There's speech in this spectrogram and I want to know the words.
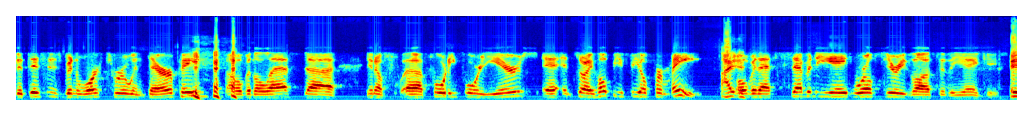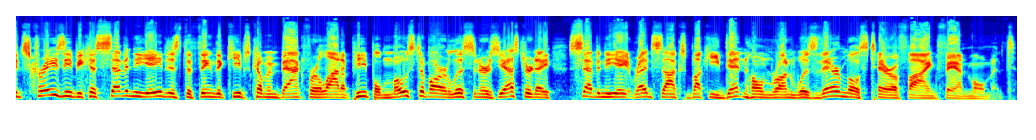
that this has been worked through in therapy over the last uh, you know uh, 44 years. And, so I hope you feel for me I- over that 78 World Series loss to the Yankees. It's crazy because 78 is the thing that keeps coming back for a lot of people. Most of our listeners yesterday, 78 Red Sox Bucky Dent home run was their most terrifying fan moment.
